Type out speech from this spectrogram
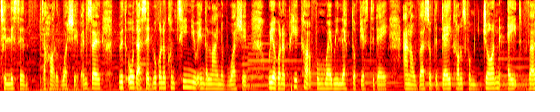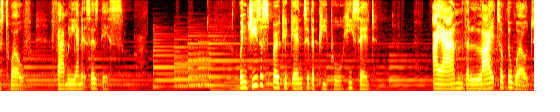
to listen to Heart of Worship. And so, with all that said, we're going to continue in the line of worship. We are going to pick up from where we left off yesterday, and our verse of the day comes from John 8, verse 12, family, and it says this. When Jesus spoke again to the people, he said, I am the light of the world.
